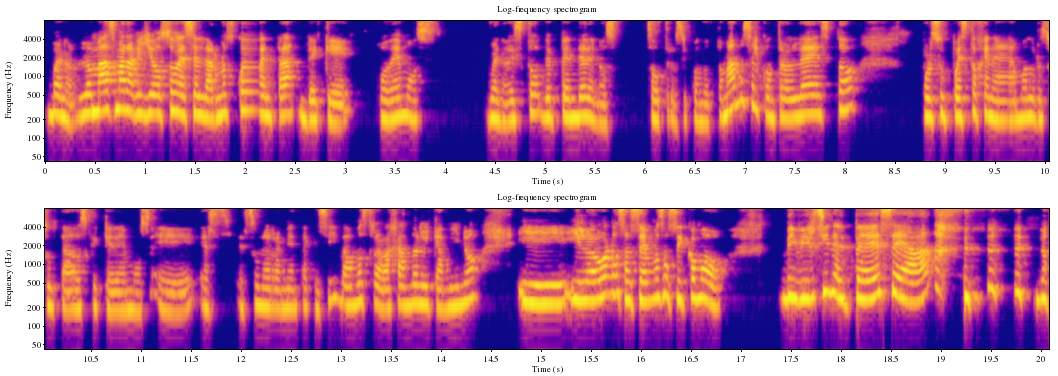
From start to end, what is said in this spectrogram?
bueno, lo más maravilloso es el darnos cuenta de que podemos, bueno, esto depende de nosotros. Y cuando tomamos el control de esto, por supuesto generamos los resultados que queremos. Eh, es, es, una herramienta que sí, vamos trabajando en el camino y, luego nos hacemos así como vivir sin el PSA, ¿no?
